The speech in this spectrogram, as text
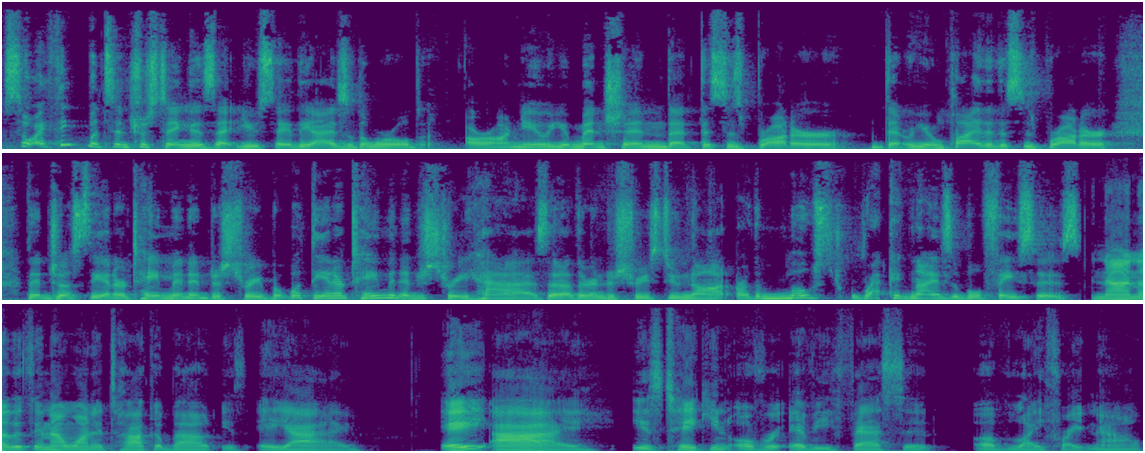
So I think what's interesting is that you say the eyes of the world are on you. You mentioned that this is broader, that you imply that this is broader than just the entertainment industry. But what the entertainment industry has that other industries do not are the most recognizable faces. Now, another thing I want to talk about is AI. AI is taking over every facet of life right now.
